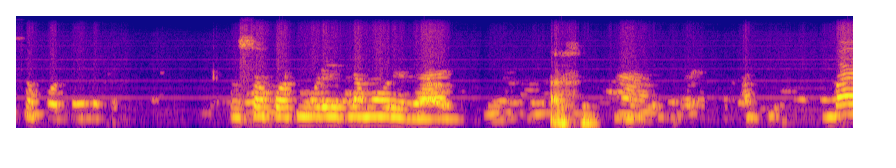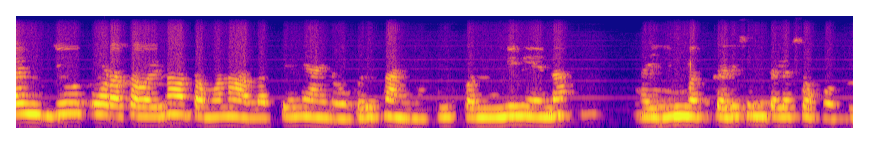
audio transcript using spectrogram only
सपोर्ट सपोर्ट मुळे इथला मोरे बाय जीव थोडासा होई ना आता म्हणाला. त्याने आई नोकरी सांगितली पण मी नाही ना हिंमत करीस त्याला सपोर्ट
